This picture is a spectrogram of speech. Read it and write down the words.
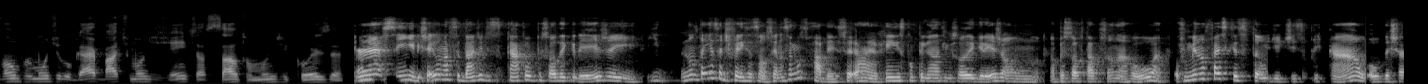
vão pra um monte de lugar, bate um monte de gente, assaltam um monte de coisa. É, sim. Eles chegam na cidade, eles catam o pessoal da igreja e, e não tem essa diferença situação. Você não sabe. Você, ah, quem estão pegando aqui pessoal da igreja, um, uma pessoa que tá passando na rua. O filme não faz questão de te explicar ou deixar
